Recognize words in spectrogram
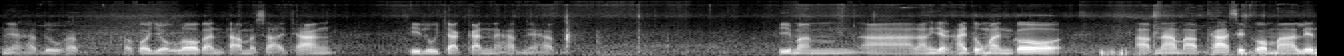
เนี่ยครับดูครับเขาก็หยอกล้อกันตามภาษาช้างที่รู้จักกันนะครับเนี่ยครับพี่มันอ่าหลังจากหายตรงมันก็อาบน้ำอาบท่าเสร็จก็มาเล่น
